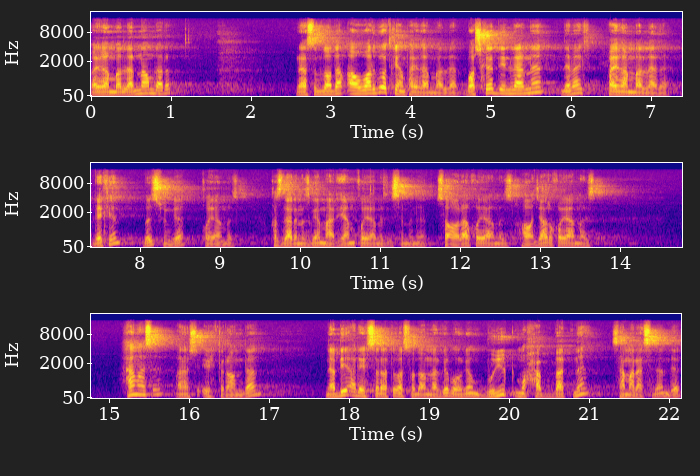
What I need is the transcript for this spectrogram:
payg'ambarlar nomlari. Rasulullohdan avvalgi o'tgan payg'ambarlar. Boshqa dinlarni demak payg'ambarlari. Lekin biz shunga qo'yamiz. Qizlarimizga maryam qo'yamiz ismini sora qo'yamiz hojar qo'yamiz. Hammasi mana shu ehtiromdan nabiy alayhissalotu vassalomlarga bo'lgan buyuk muhabbatni samarasidan deb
